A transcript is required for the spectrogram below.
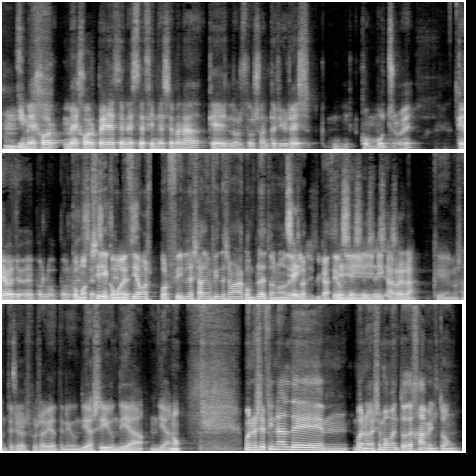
Hmm. Y mejor, mejor Pérez en este fin de semana que en los dos anteriores, con mucho, ¿eh? Creo yo, ¿eh? Por lo, por como, sí, como decíamos, por fin le sale un fin de semana completo, ¿no? De clasificación y, carrera, que en los anteriores pues había tenido un día sí, un día, un día no. Bueno, ese final de. Mm, bueno, ese momento de Hamilton.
